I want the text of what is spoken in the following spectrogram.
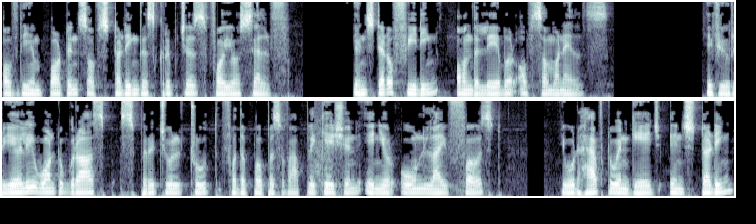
of the importance of studying the scriptures for yourself instead of feeding on the labor of someone else. If you really want to grasp spiritual truth for the purpose of application in your own life first, you would have to engage in studying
